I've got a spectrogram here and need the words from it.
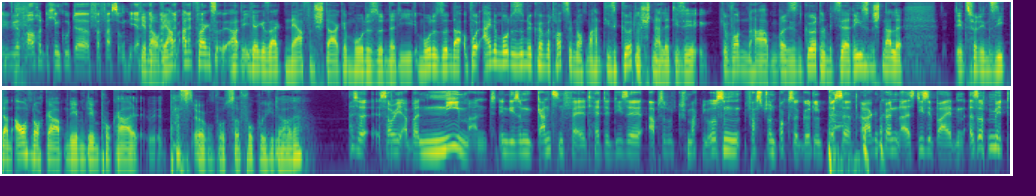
Wir brauchen dich in guter Verfassung hier. Genau. Wir haben anfangs, hatte ich ja gesagt, nervenstarke Modesünde. Die Modesünde, obwohl eine Modesünde können wir trotzdem noch machen. Diese Gürtelschnalle, die sie gewonnen haben, oder diesen Gürtel mit dieser Riesenschnalle, den es für den Sieg dann auch noch gab, neben dem Pokal, passt irgendwo zur Fukuhila, oder? Also, sorry, aber niemand in diesem ganzen Feld hätte diese absolut geschmacklosen, fast schon Boxergürtel besser tragen können als diese beiden. Also mit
